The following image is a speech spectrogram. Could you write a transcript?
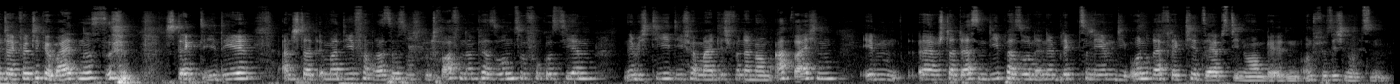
Hinter Critical Whiteness steckt die Idee, anstatt immer die von Rassismus betroffenen Personen zu fokussieren, nämlich die, die vermeintlich von der Norm abweichen, eben äh, stattdessen die Personen in den Blick zu nehmen, die unreflektiert selbst die Norm bilden und für sich nutzen.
